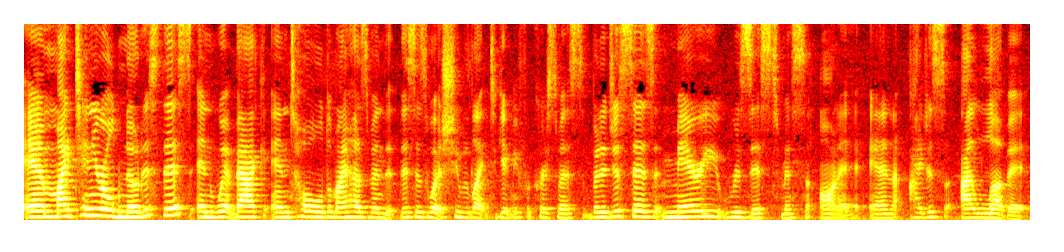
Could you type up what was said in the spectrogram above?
and my 10 year old noticed this and went back and told my husband that this is what she would like to get me for Christmas. But it just says Merry Resistmas on it. And I just, I love it.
